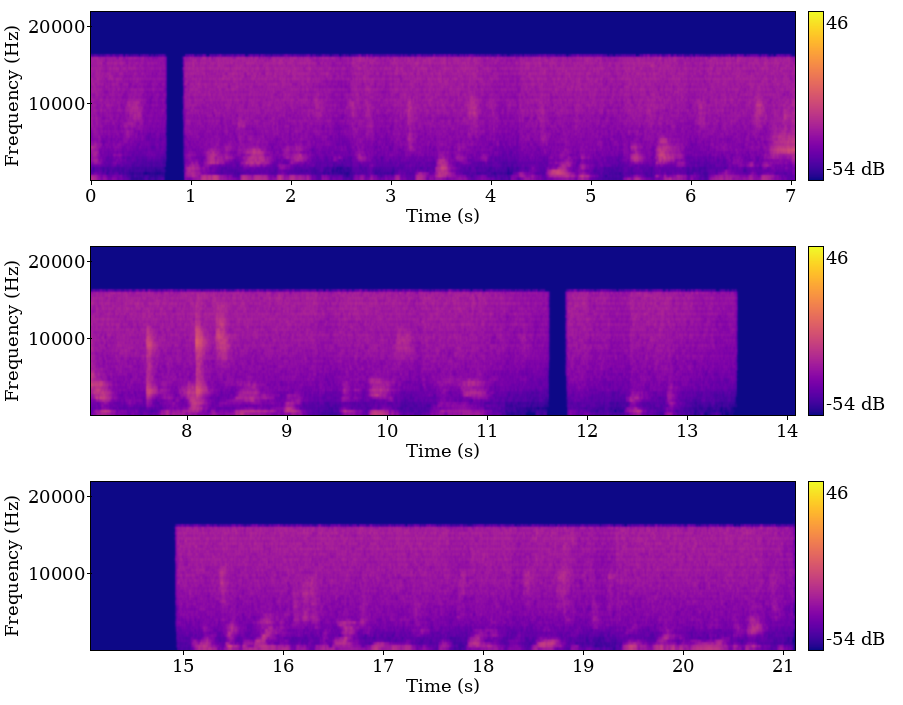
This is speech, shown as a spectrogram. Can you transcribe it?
in this season. I really do believe it's a new season. People talk about new seasons all the time, but can you feel it this morning? There's a shift in the atmosphere in hope, and it is a new season. Okay? I want to take a moment just to remind you what Audrey prophesied over us last week. And she's brought the word of the Lord again to us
